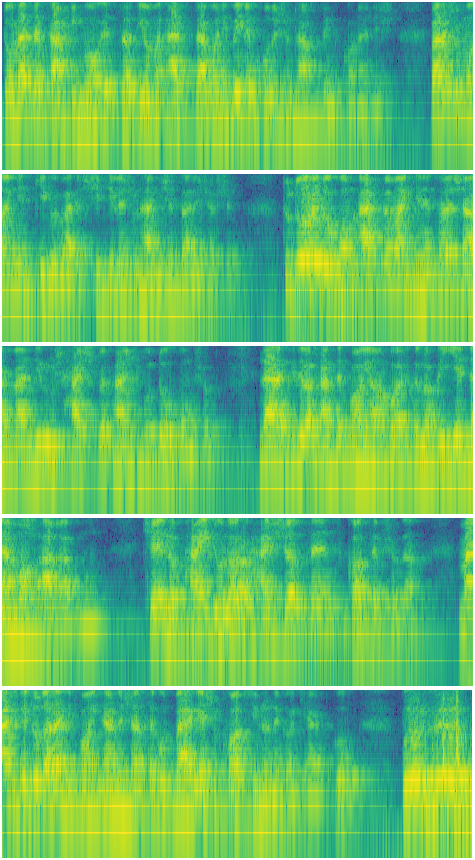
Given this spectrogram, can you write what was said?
دولت فخیمه و استادیوم اسب دوانی بین خودشون تقسیم میکننش. براشون مهم نیست کی ببره. شیتیلشون همیشه سر جاشه. تو دور دوم اسب من که نسبت شرط بندی روش 8 به 5 بود دوم شد. نرسیده به خط پایان با اختلاف یه دماغ عقب موند. 45 دلار و 80 سنت کاسب شدم. مردی که دو تا ردیف پایینتر نشسته بود برگشت و کاترین رو نگاه کرد. گفت برده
